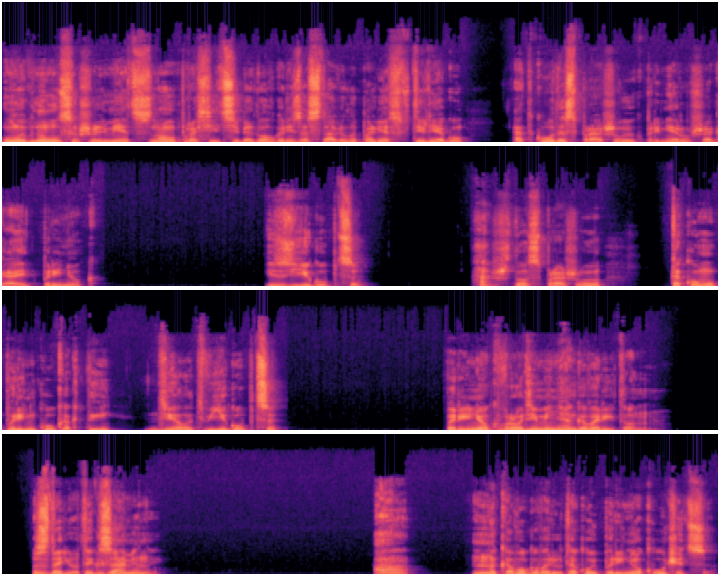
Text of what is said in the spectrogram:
Улыбнулся шельмец, но просить себя долго не заставил и полез в телегу. Откуда, спрашиваю, к примеру, шагает паренек? Из Егупца. А что, спрашиваю, такому пареньку, как ты, делать в Егупце? Паренек вроде меня, говорит он, сдает экзамены. А на кого, говорю, такой паренек учится?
